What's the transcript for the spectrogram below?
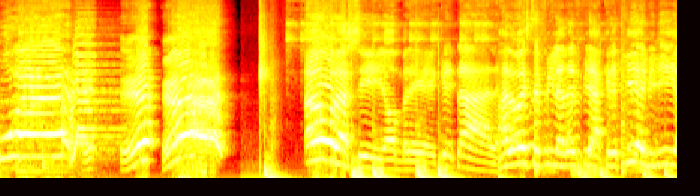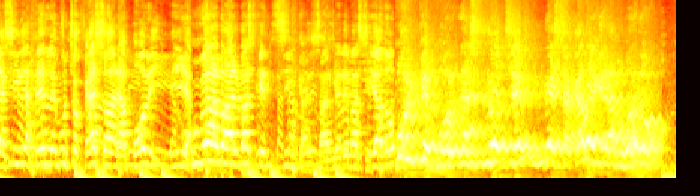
¿Eh? ¿Eh? ¿Eh? Ahora sí, hombre, ¿qué tal? Al oeste Filadelfia crecía y vivía sin hacerle mucho caso a la policía Jugaba al básquet sin cansarme demasiado Porque por las noches me sacaba el graduado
